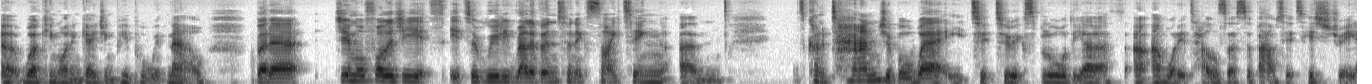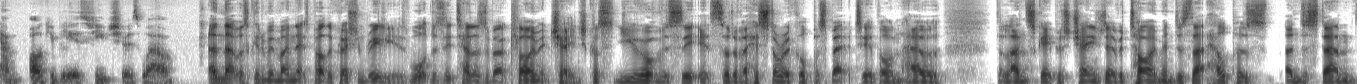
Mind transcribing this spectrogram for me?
uh, working on engaging people with now. But uh, geomorphology, it's it's a really relevant and exciting. Um, it's kind of tangible way to, to explore the earth and, and what it tells us about its history and arguably its future as well and that was going to be my next part of the question really is what does it tell us about climate change because you obviously it's sort of a historical perspective on how the landscape has changed over time and does that help us understand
